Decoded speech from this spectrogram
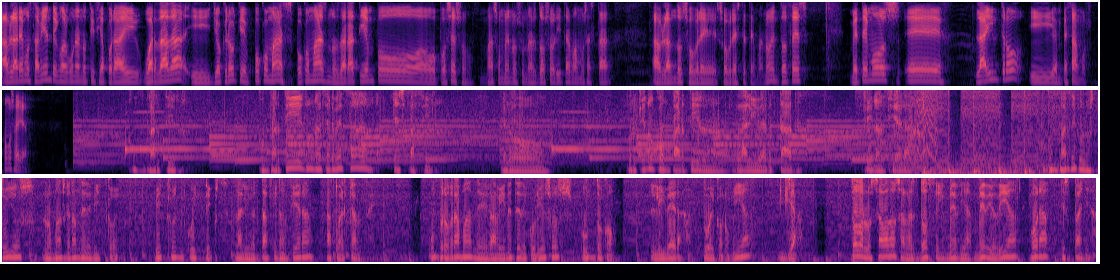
hablaremos también, tengo alguna noticia por ahí guardada y yo creo que poco más, poco más nos dará tiempo, pues eso, más o menos unas dos horitas vamos a estar hablando sobre, sobre este tema, ¿no? Entonces, metemos la intro y empezamos. Vamos allá. Compartir. Compartir una cerveza es fácil, pero ¿por qué no compartir la libertad financiera? Comparte con los tuyos lo más grande de Bitcoin. Bitcoin Quick Tips, la libertad financiera a tu alcance. Un programa de gabinetedecuriosos.com. Libera tu economía ya. Todos los sábados a las doce y media, mediodía, hora España.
